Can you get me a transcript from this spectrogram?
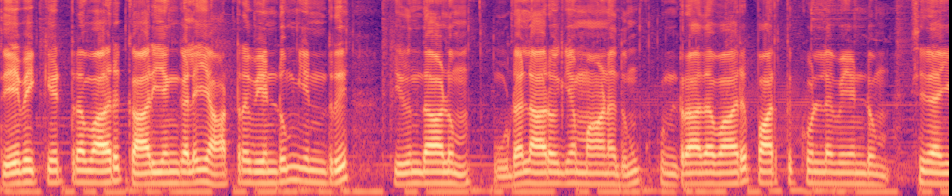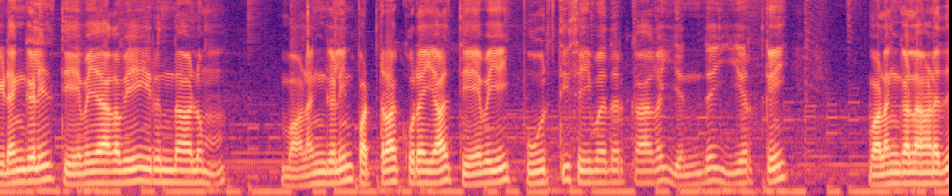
தேவைக்கேற்றவாறு காரியங்களை ஆற்ற வேண்டும் என்று இருந்தாலும் உடல் ஆரோக்கியமானதும் குன்றாதவாறு பார்த்து கொள்ள வேண்டும். சில இடங்களில் தேவையாகவே இருந்தாலும் வளங்களின் பற்றாக்குறையால் தேவையை பூர்த்தி செய்வதற்காக எந்த இயற்கை வளங்களானது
